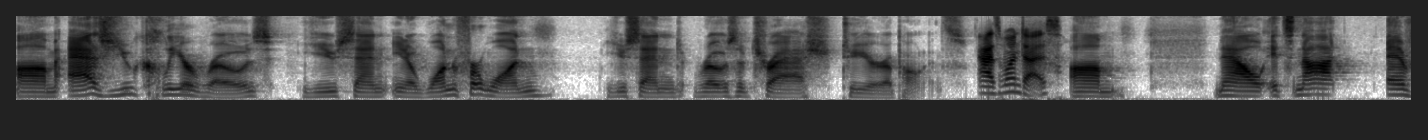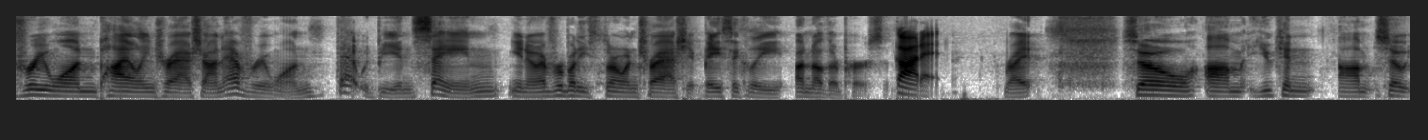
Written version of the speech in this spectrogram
Um, as you clear rows, you send, you know, one for one, you send rows of trash to your opponents. As one does. Um, now, it's not everyone piling trash on everyone. That would be insane. You know, everybody's throwing trash at basically another person Got it. Right? So um, you can um, so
